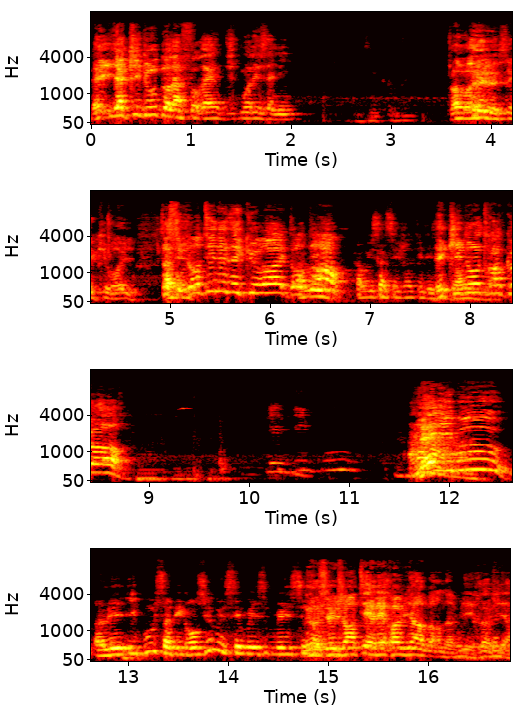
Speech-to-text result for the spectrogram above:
reviens. Il y a qui d'autre dans la forêt? Dites-moi, les amis. Ah ouais, les écureuils. Ça, Ah c'est oui. gentil, les écureuils, Ah oui, t'entends? Ah oui, ça c'est gentil. les Et qui écureuils. d'autre encore? Les hiboux. Ah. Les hiboux Ah, Les hiboux, ça a des grands yeux, mais c'est... Mais, mais c'est Non, C'est gentil, allez, reviens, Barnabé, reviens.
